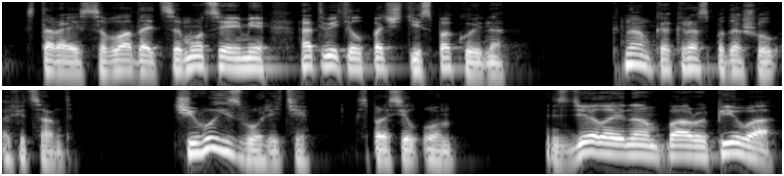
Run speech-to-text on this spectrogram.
– стараясь совладать с эмоциями, ответил почти спокойно. К нам как раз подошел официант. «Чего изволите?» – спросил он. «Сделай нам пару пива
